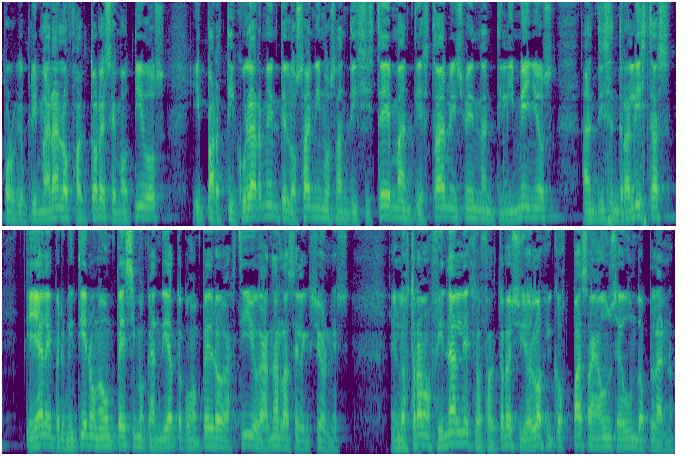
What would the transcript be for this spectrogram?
porque primarán los factores emotivos y particularmente los ánimos antisistema, anti-establishment, antilimeños, anticentralistas que ya le permitieron a un pésimo candidato como Pedro Castillo ganar las elecciones. En los tramos finales, los factores ideológicos pasan a un segundo plano.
